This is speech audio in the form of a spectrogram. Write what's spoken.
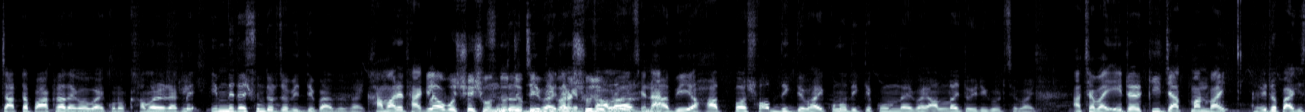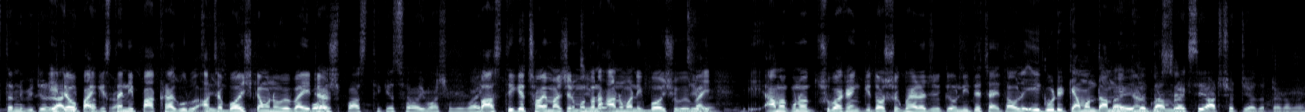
চারটা পাকড়া দেখো ভাই কোনো খামারে রাখলে এমনিতে সৌন্দর্য বৃদ্ধি পাবে ভাই। খামারে থাকলে অবশ্যই সৌন্দর্য বৃদ্ধি করার সুযোগ রয়েছে না? নাভি হাত পা সব দিক দিয়ে ভাই কোনো দিক দিয়ে কম নাই ভাই আল্লাহ তৈরি করছে ভাই। আচ্ছা ভাই এটার কি জাতমান ভাই? এটা পাকিস্তানি বিটের এটাও পাকিস্তানি পাখরা গরু। আচ্ছা বয়স কেমন হবে ভাই বয়স পাঁচ থেকে ছয় মাস হবে ভাই। পাঁচ থেকে ছয় মাসের মতন আনুমানিক বয়স হবে ভাই। আমার কোনো শুভাকাঙ্ক্ষী দর্শক ভাইরা যদি কেউ নিতে চায় তাহলে এই গরুটির কেমন দাম নির্ধারণ এটার দাম করছেন? রাখছি আটষট্টি হাজার টাকা ভাই।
